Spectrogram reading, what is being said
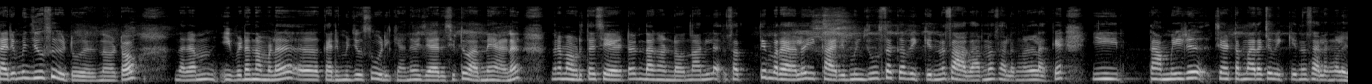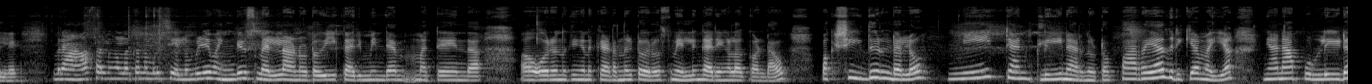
കരിമ്പ് ജ്യൂസ് കിട്ടുമായിരുന്നു കേട്ടോ. അന്നേരം ഇവിടെ നമ്മൾ കരിമ്പ് ജ്യൂസ് കുടിക്കാമെന്ന് വിചാരിച്ചിട്ട് വന്നതാണ് അന്നേരം അവിടുത്തെ ചേട്ടൻ എന്താ കണ്ടോ നല്ല സത്യം പറയാലോ ഈ കരിമ്പ് ജ്യൂസൊക്കെ വിൽക്കുന്ന സാധാരണ സ്ഥലങ്ങളിലൊക്കെ ഈ തമിഴ് ചേട്ടന്മാരൊക്കെ വിൽക്കുന്ന സ്ഥലങ്ങളില്ലേ? അങ്ങനെ ആ സ്ഥലങ്ങളിലൊക്കെ നമ്മൾ ചെല്ലുമ്പോഴേ ഭയങ്കര സ്മെല്ലാണ് കേട്ടോ. ഈ കരിമ്പിന്റെ മറ്റേ എന്താ ഓരോന്നൊക്കെ ഇങ്ങനെ കിടന്നിട്ട് ഓരോ സ്മെല്ലും കാര്യങ്ങളൊക്കെ ഉണ്ടാവും. പക്ഷേ ഇതുണ്ടല്ലോ നീറ്റ് ആൻഡ് ക്ലീൻ ആയിരുന്നു കേട്ടോ. പറയാതിരിക്കാൻ വയ്യ. ഞാൻ ആ പുള്ളിയുടെ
